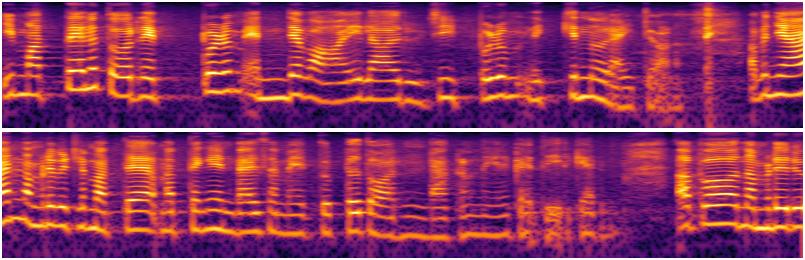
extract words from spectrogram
ഈ മത്തയില തോരൻ എപ്പോഴും എന്റെ വായിൽ ആ രുചി ഇപ്പോഴും നിൽക്കുന്ന ഒരു ഐറ്റമാണ് അപ്പോൾ ഞാൻ നമ്മുടെ വീട്ടിൽ മത്ത മത്തങ്ങ ഉണ്ടായ സമയത്ത് തൊട്ട് തോരൻ ഉണ്ടാക്കണം എന്ന് ഇങ്ങനെ കരുതിയിരിക്കായിരുന്നു. അപ്പോൾ നമ്മുടെ ഒരു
